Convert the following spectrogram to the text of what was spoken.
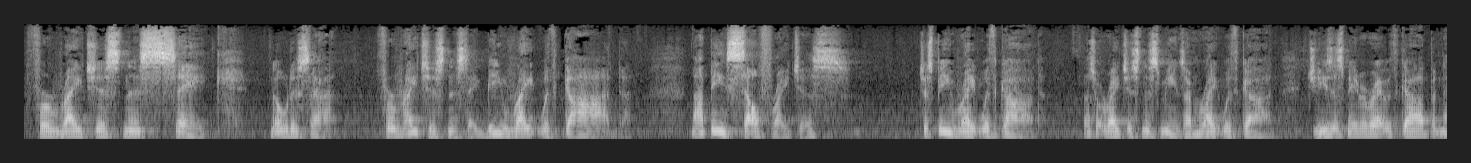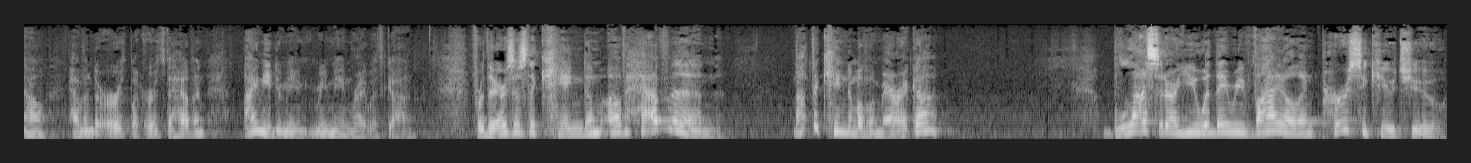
for righteousness' sake. Notice that. For righteousness' sake, being right with God. Not being self-righteous, just being right with God. That's what righteousness means. I'm right with God. Jesus made me right with God, but now heaven to earth, but earth to heaven. I need to remain right with God. For theirs is the kingdom of heaven, not the kingdom of America. Blessed are you when they revile and persecute you.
